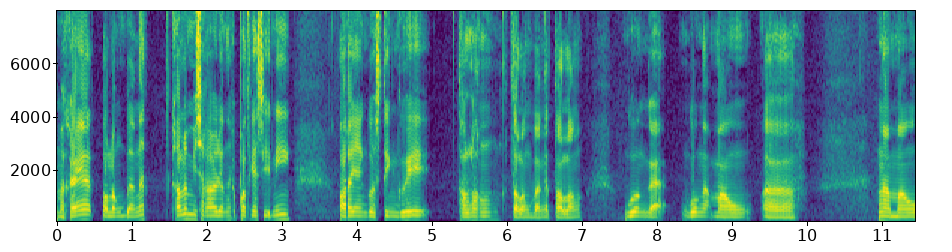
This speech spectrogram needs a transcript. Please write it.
Makanya tolong banget kalau misalkan lo denger podcast ini orang yang ghosting gue tolong tolong banget tolong. Gue nggak gue nggak mau uh, nggak mau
